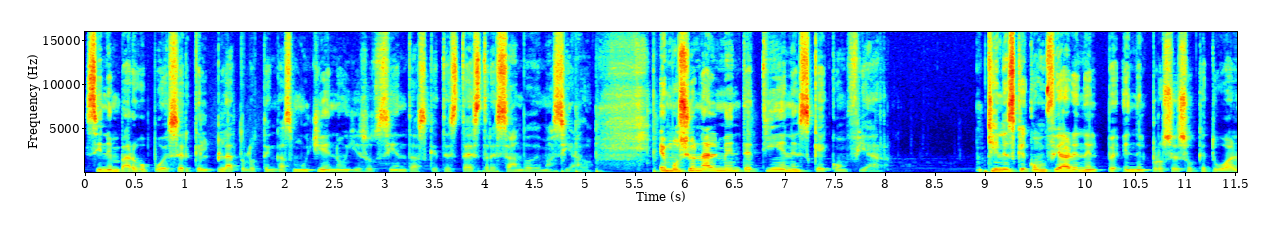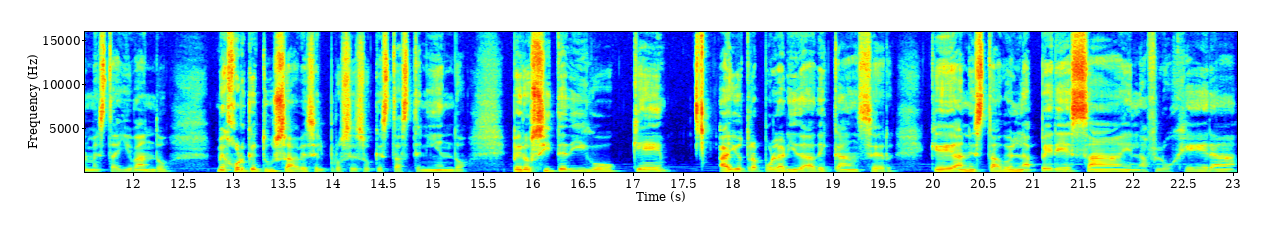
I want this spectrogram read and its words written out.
Sin embargo, puede ser que el plato lo tengas muy lleno y eso sientas que te está estresando demasiado. Emocionalmente tienes que confiar. Tienes que confiar en el, en el, proceso que tu alma está llevando. Mejor que tú sabes el proceso que estás teniendo. Pero sí te digo que hay otra polaridad de cáncer que han estado en la pereza, en la flojera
